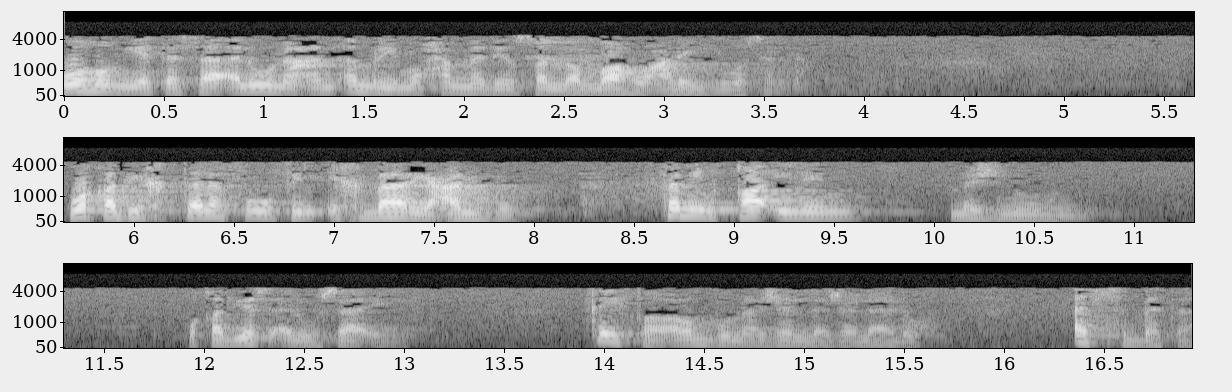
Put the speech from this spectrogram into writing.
وهم يتساءلون عن أمر محمد صلى الله عليه وسلم. وقد اختلفوا في الإخبار عنه فمن قائل مجنون. وقد يسأل سائل كيف ربنا جل جلاله أثبت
